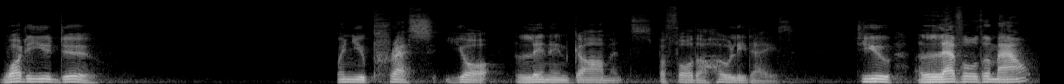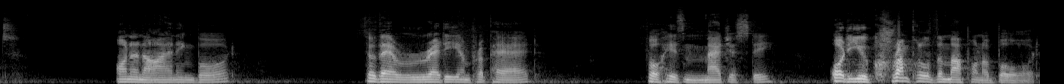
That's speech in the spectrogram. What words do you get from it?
What do you do when you press your linen garments before the holy days? Do you level them out on an ironing board? So they're ready and prepared for His majesty? Or do you crumple them up on a board?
